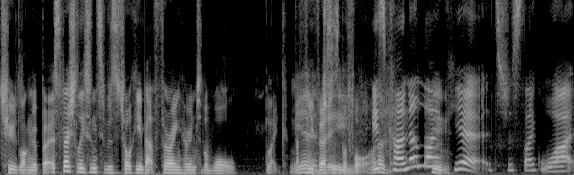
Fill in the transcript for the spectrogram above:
too long ago, but especially since he was talking about throwing her into the wall, like a Yeah, few verses gee. before. What It's kind of like Hmm. yeah. It's just like why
